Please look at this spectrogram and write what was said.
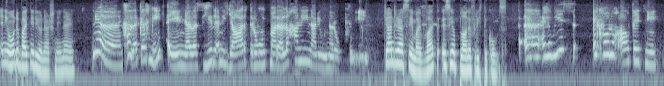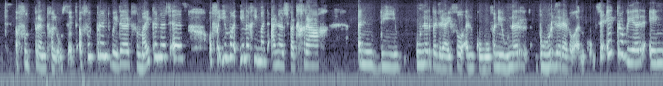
En die honde byt nie die hoenders nie, nê? Nee. Nee, gelukkig nie. En hulle is hier in die jaar rond, maar hulle gaan nie na die hoenderhok toe nie. Jandra sê my, wat is jou planne vir die toekoms? Uh Eloise, ek wou nog altyd nie 'n footprint gelos het. 'n Footprint whether dit vir my kinders is of vir enigiemand anders wat graag in die hoenderbedryf wil inkom of in die hoenderboerdery wil inkom. So ek probeer en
